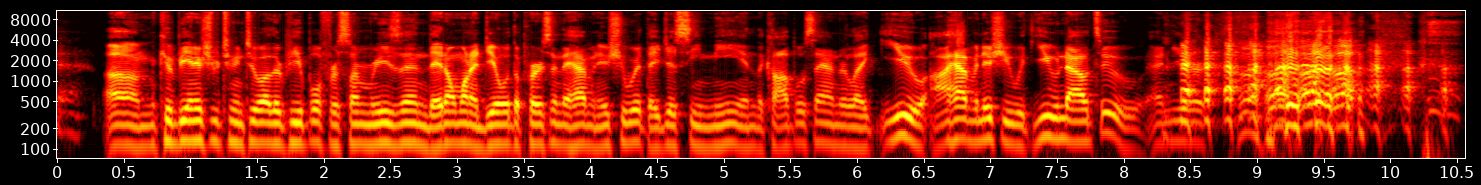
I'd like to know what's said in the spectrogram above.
um, it could be an issue between two other people for some reason. They don't want to deal with the person they have an issue with. They just see me in the capo stand. They're like, "You, I have an issue with you now too," and you're.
